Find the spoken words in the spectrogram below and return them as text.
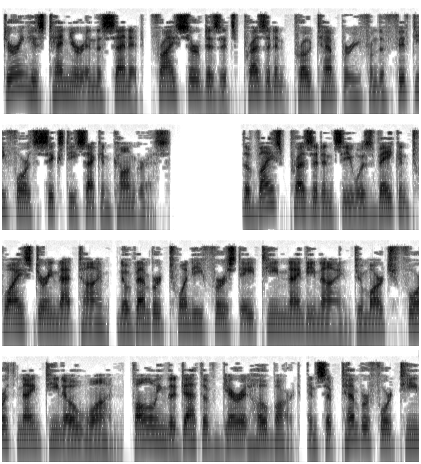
During his tenure in the Senate, Frye served as its president pro tempore from the 54th 62nd Congress. The vice presidency was vacant twice during that time, November 21, 1899 to March 4, 1901, following the death of Garrett Hobart, and September 14,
